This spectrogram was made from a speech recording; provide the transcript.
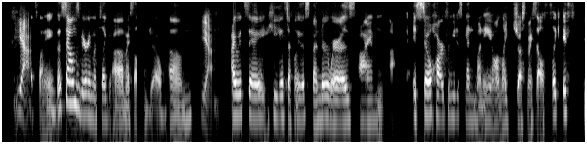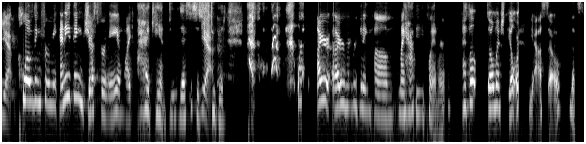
yeah. That's funny. That sounds very much like uh, myself and Joe. Um, yeah. I would say he is definitely the spender, whereas I'm it's so hard for me to spend money on like just myself. Like if yeah, clothing for me, anything just for me, I'm like, I can't do this. This is yeah. stupid. like, I I remember getting um my happy planner. I felt so much guilt. Yeah, so that's.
